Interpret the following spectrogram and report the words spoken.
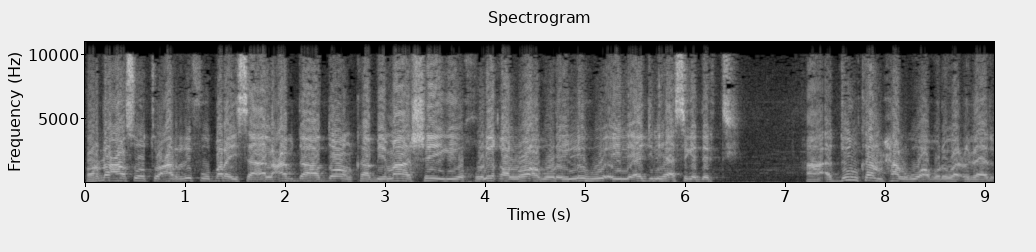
Hordhacaasoo tucarifu baraysaa alcabda addoonka bimaa shaygii khuliqa loo abuuray lahu ay liajlihi asiga darti haa adduunkan maxaa lagu abuuray? Waa cibaado.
